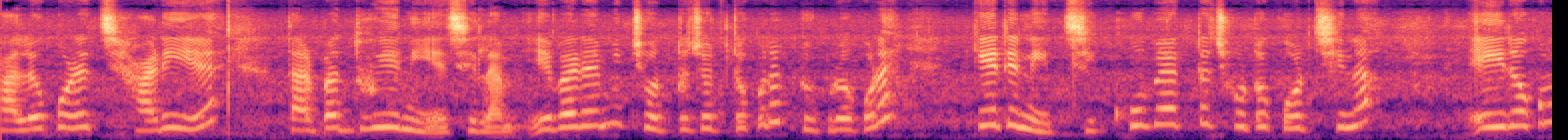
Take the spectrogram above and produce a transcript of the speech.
ভালো করে ছাড়িয়ে তারপর ধুয়ে নিয়েছিলাম। এবারে আমি ছোট্ট ছোট্ট করে টুকরো করে কেটে নিচ্ছি। খুব একটা ছোট করছি না এই রকম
